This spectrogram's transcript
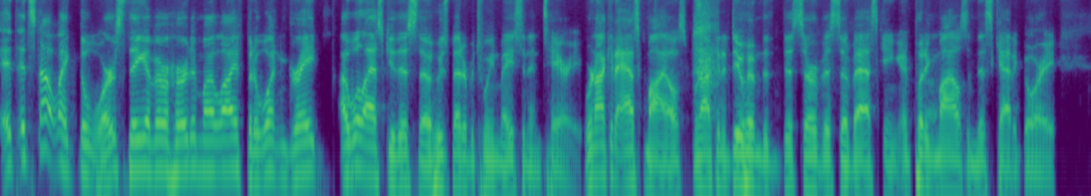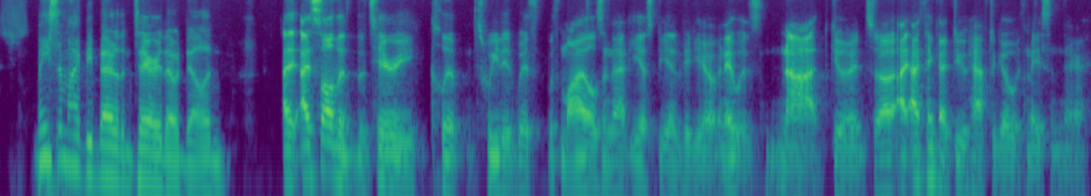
it, it's not like the worst thing I've ever heard in my life, but it wasn't great. I will ask you this though: Who's better between Mason and Terry? We're not going to ask Miles. We're not going to do him the disservice of asking and putting Miles in this category. Mason might be better than Terry though, Dylan. I, I saw the, the Terry clip tweeted with with Miles in that ESPN video, and it was not good. So I, I think I do have to go with Mason there.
